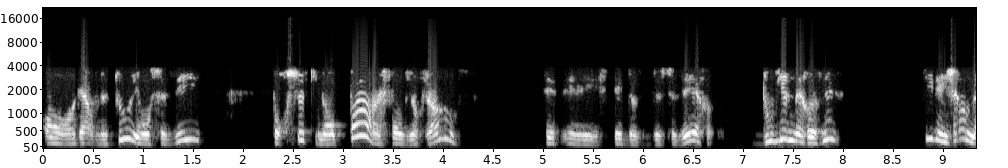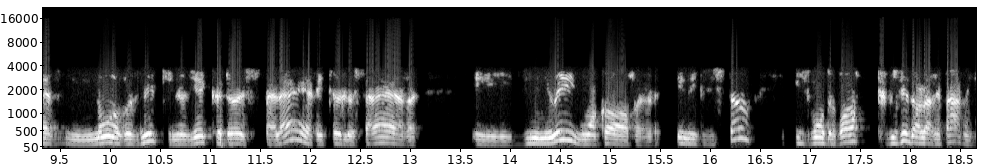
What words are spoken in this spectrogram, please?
on regarde le tout et on se dit, pour ceux qui n'ont pas un fonds d'urgence, c'est de, se dire d'où viennent mes revenus? Si les gens n'ont un revenu qui ne vient que d'un salaire et que le salaire est diminué ou encore euh, inexistant, ils vont devoir puiser dans leur épargne.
